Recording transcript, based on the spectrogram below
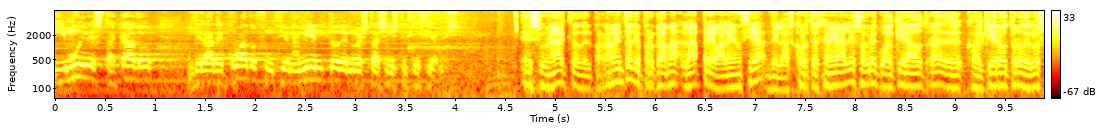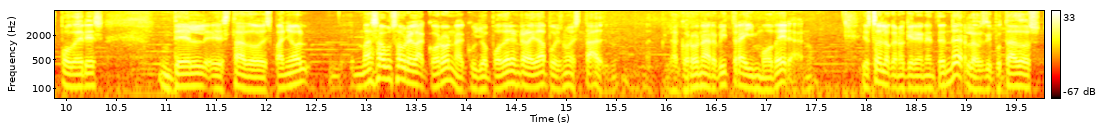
y muy destacado del adecuado funcionamiento de nuestras instituciones. Es un acto del Parlamento que proclama la prevalencia de las Cortes Generales sobre cualquier, otra, cualquier otro de los poderes del Estado español, más aún sobre la corona, cuyo poder en realidad pues no es tal. La corona arbitra y modera. Y esto es lo que no quieren entender los diputados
